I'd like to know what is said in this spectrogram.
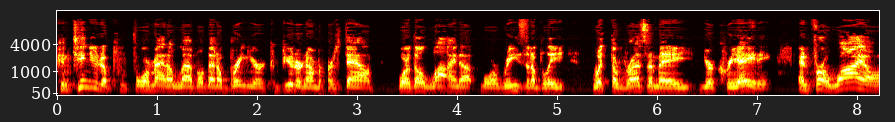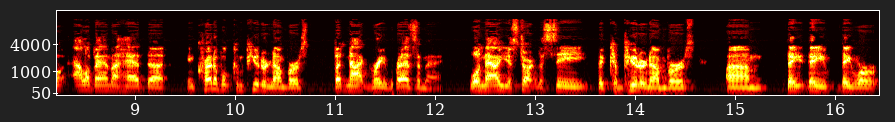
continue to perform at a level that'll bring your computer numbers down where they'll line up more reasonably with the resume you're creating. And for a while, Alabama had the incredible computer numbers, but not great resume. Well, now you're starting to see the computer numbers. Um, they, they, they were,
